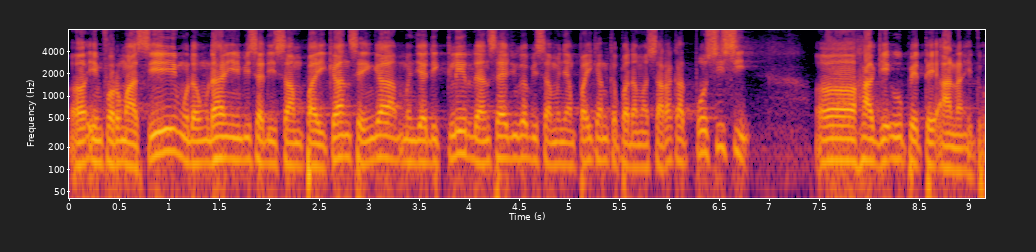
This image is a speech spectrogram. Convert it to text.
uh, informasi, mudah-mudahan ini bisa disampaikan sehingga menjadi clear dan saya juga bisa menyampaikan kepada masyarakat posisi uh, HGU PT ANA itu.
